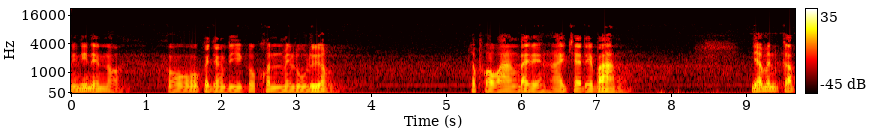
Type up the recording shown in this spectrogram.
นิดๆหน่อยโอ้ก็ยังดีกว่าคนไม่รู้เรื่องแต่พอวางได้ได้หายใจได้บ้าง เดี๋ยวมันกลับ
